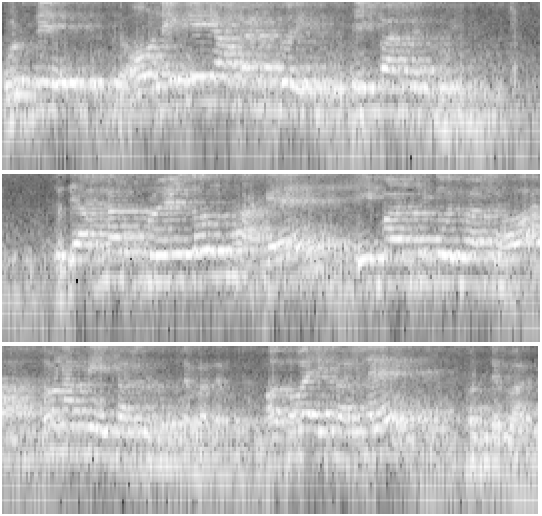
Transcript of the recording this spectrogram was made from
ঘুরছি? অনেকেই আমরা কি করি? এই পাশে ঘুরি। যদি আপনার প্রয়োজন থাকে এই পাশ থেকে ওই পাশে হওয়ার তখন আপনি এই পাশে ঘুরতে পারেন। অথবা এই পাশে ঘুরতে পারেন।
